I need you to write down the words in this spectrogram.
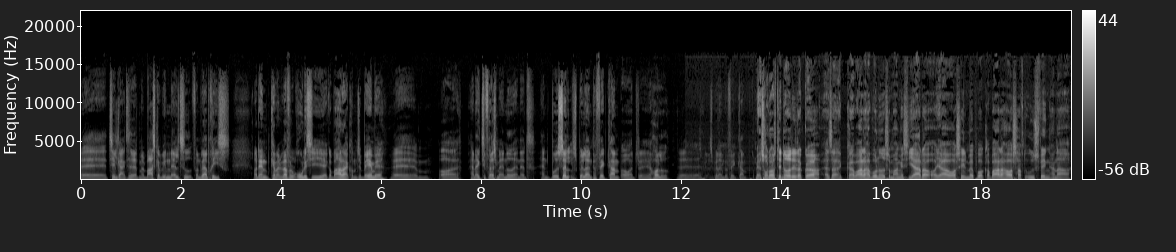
øh, tilgang til, at man bare skal vinde altid for enhver pris og den kan man i hvert fald roligt sige, at Gabarda er kommet tilbage med. Øh, og han er ikke tilfreds med andet, end at han både selv spiller en perfekt kamp, og at øh, holdet øh, spiller en perfekt kamp. Men jeg tror da også, det er noget af det, der gør, altså, at Grabata har vundet så mange hjerter, og jeg er jo også helt med på, at Gabarda har også haft udsving. Han har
